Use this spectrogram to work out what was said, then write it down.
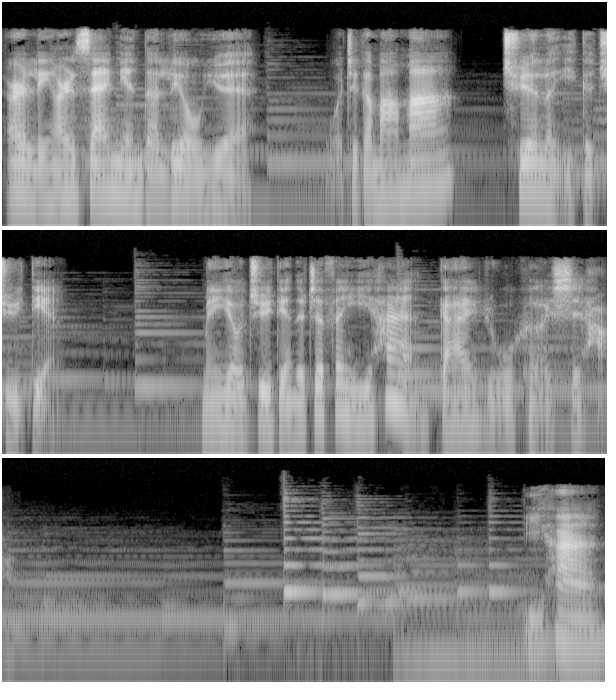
二零二三年的六月，我这个妈妈缺了一个据点。没有据点的这份遗憾，该如何是好？遗憾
